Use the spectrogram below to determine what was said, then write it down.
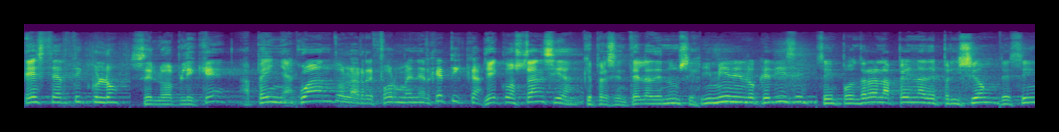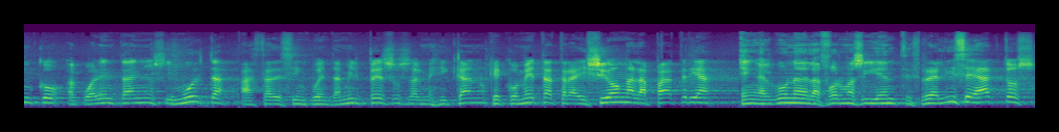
este artículo se lo apliqué a Peña cuando la reforma energética. Y hay constancia que presenté la denuncia. Y miren lo que dice, se impondrá la pena de prisión de 5 a 40 años y multa hasta de 50 mil pesos al mexicano que cometa traición a la patria en alguna de las formas siguientes. Realice actos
